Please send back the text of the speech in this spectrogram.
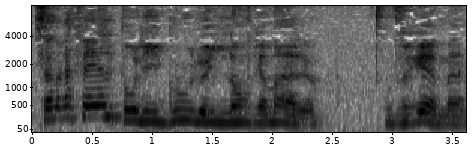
San Rafael, pour les goûts, là, ils l'ont vraiment, là. Vraiment.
